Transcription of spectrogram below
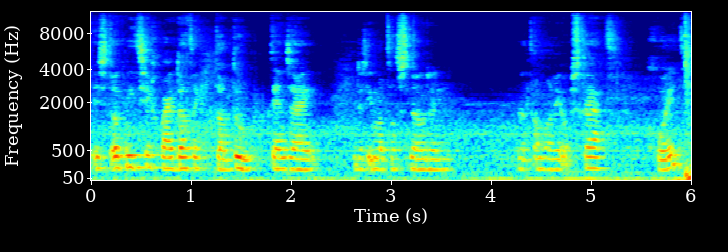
is het ook niet zichtbaar dat ik dat doe. Tenzij dus iemand als Snowden dat allemaal weer op straat gooit.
